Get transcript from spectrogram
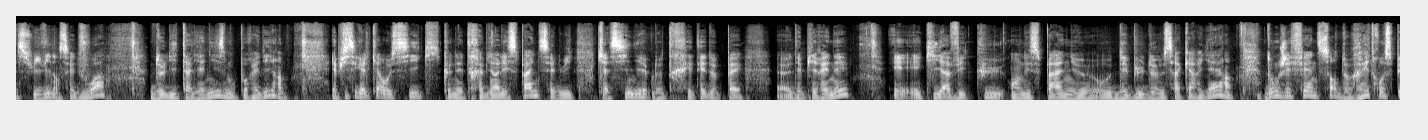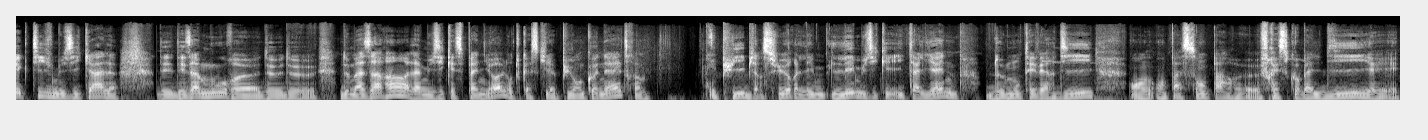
suivi dans cette voie de l'italianisme, on pourrait dire. Et puis c'est quelqu'un aussi qui connaît très bien l'Espagne. C'est lui qui a signé le traité de paix euh, des Pyrénées et, et qui a vécu en Espagne euh, au début de sa carrière. Donc j'ai fait une sorte de rétrospective musicale des, des amours de, de, de Mazarin, la musique espagnole, en tout cas ce qu'il a pu en connaître Et puis, bien sûr, les, musiques italiennes, de Monteverdi, en, passant par euh, Frescobaldi et,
